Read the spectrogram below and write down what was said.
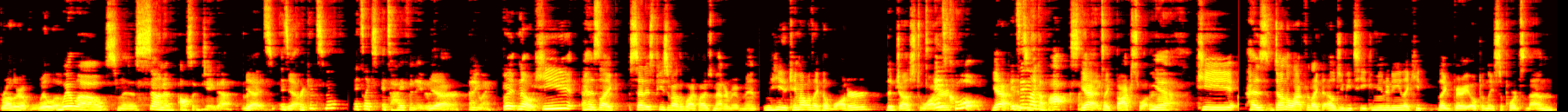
brother of Willow Willow, Smith. son of also Jada. Yeah, Is yeah. it Cricket Smith? It's like it's hyphenated Yeah. for her. Anyway, But no, he has like said his piece about the Black Lives Matter movement. He came out with like the water, the just water. it's cool. Yeah, It's, in like a box. I yeah, think. it's like boxed water. yeah. he has done a lot for like the LGBT community. Like he like very openly supports them,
